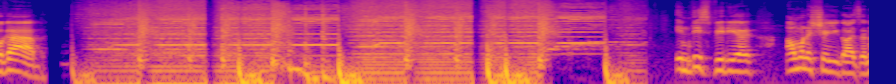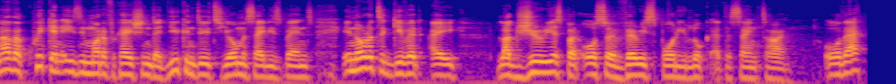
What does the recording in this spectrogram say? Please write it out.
Wagab. In this video, I want to show you guys another quick and easy modification that you can do to your Mercedes-Benz in order to give it a luxurious but also very sporty look at the same time. All that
